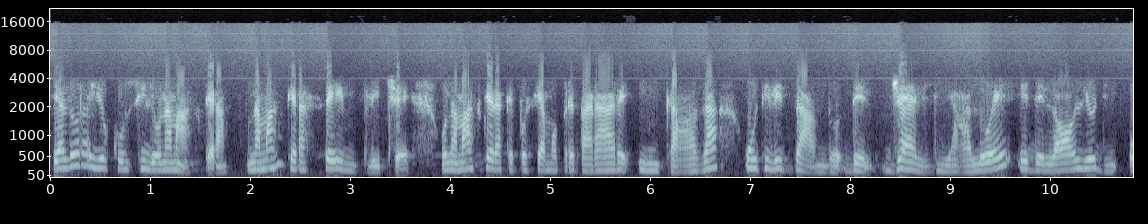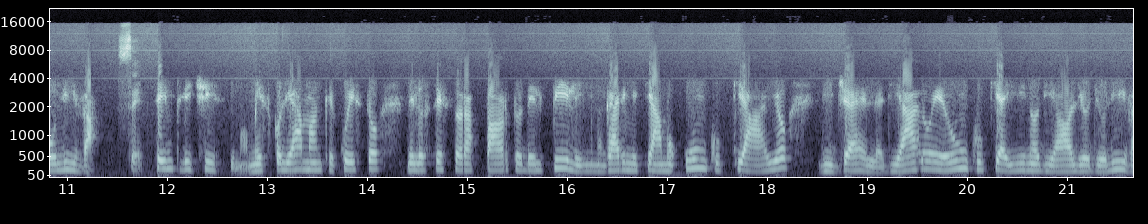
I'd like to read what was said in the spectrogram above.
e allora io consiglio una maschera, una mm-hmm. maschera semplice, una maschera che possiamo preparare in casa utilizzando del gel di aloe e dell'olio di oliva. Sì. Semplicissimo, mescoliamo anche questo nello stesso rapporto del peeling, magari mettiamo un cucchiaio di gel di aloe e un cucchiaino di olio di oliva,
